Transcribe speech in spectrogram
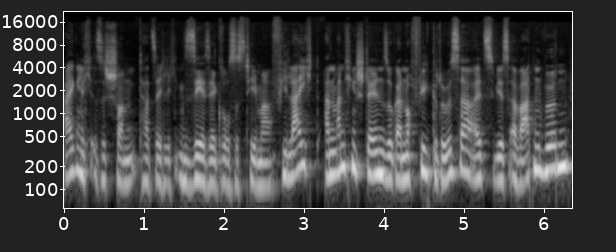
Eigentlich ist es schon tatsächlich ein sehr, sehr großes Thema. Vielleicht an manchen Stellen sogar noch viel größer, als wir es erwarten würden,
